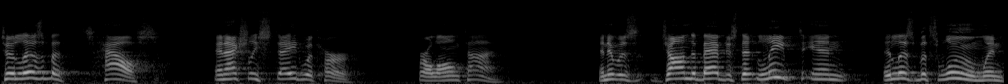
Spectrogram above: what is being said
to Elizabeth's house and actually stayed with her for a long time. And it was John the Baptist that leaped in Elizabeth's womb when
